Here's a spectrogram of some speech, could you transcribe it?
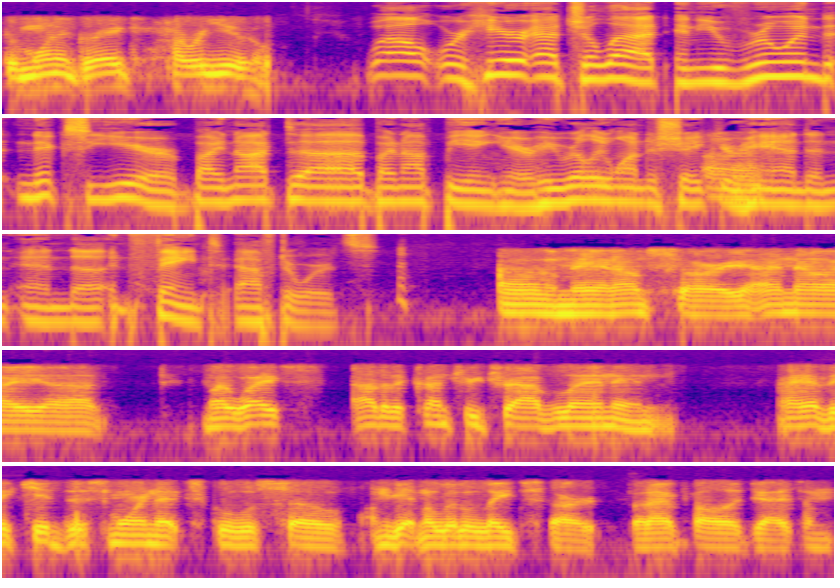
Good morning, Greg. How are you? Well, we're here at Gillette, and you've ruined Nick's year by not uh, by not being here. He really wanted to shake your hand and and uh, and faint afterwards. Oh man, I'm sorry. I know I uh my wife's out of the country traveling and I have the kids this morning at school, so I'm getting a little late start, but I apologize. I'm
